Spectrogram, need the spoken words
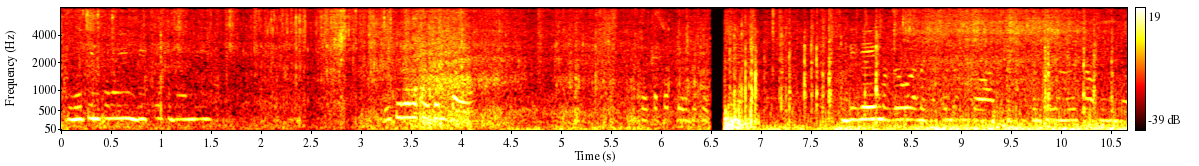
Tumutin ko lang yung dito, kadali. Dito na ako ganda. Hindi kayo magawa na sa kulang ko at punta yung mga tao nito.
